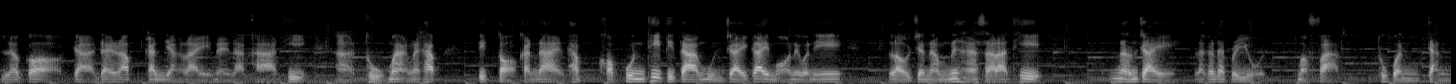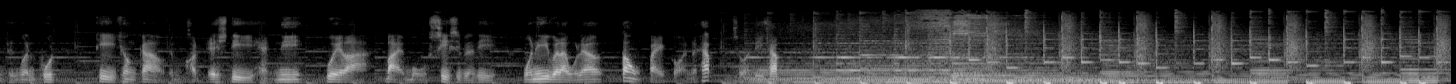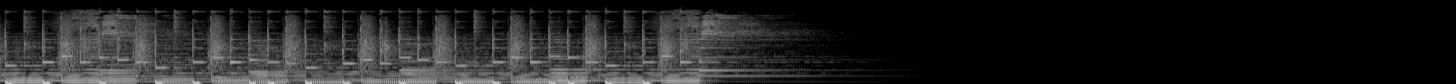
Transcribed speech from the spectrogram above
แล้วก็จะได้รับกันอย่างไรในราคาที่ถูกมากนะครับ ติดต่อกันได้ครับ ขอบคุณที่ติดตามอุ่นใจใกล้หมอในวันนี้ เราจะนำเนื้อหาสาระที่น่าสนใจและก็ได้ประโยชน์มาฝากทุกวันจันทร์ถึงวันพุธที่ช่อง 9 m c o t HD แห่งนี้เวลาบ่ายโมง40 นาที วันนี้เวลาหมดแล้วต้องไปก่อนนะครับ สวัสดีครับ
